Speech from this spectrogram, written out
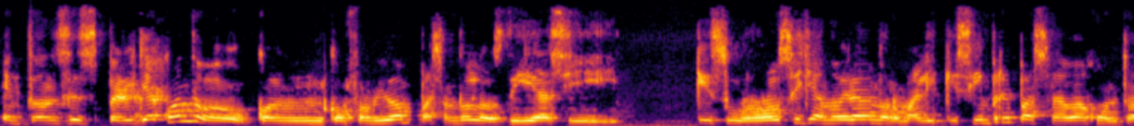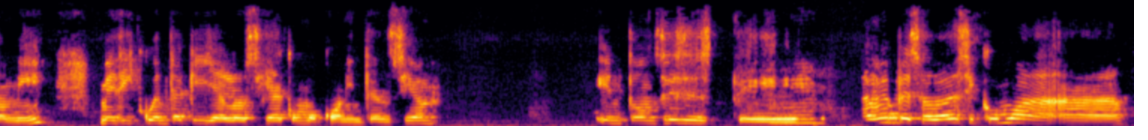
Entonces, pero ya cuando con, conforme iban pasando los días y que su roce ya no era normal y que siempre pasaba junto a mí, me di cuenta que ya lo hacía como con intención. Entonces, este, me empezaba así como a, a-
